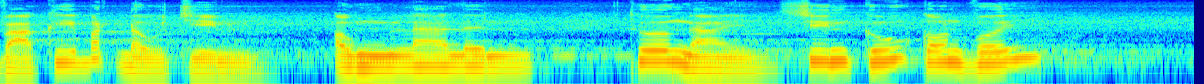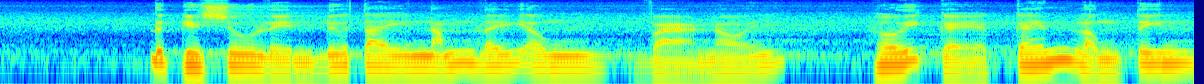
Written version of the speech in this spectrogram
và khi bắt đầu chìm, ông la lên: "Thưa Ngài, xin cứu con với." Đức Giêsu liền đưa tay nắm lấy ông và nói: "Hỡi kẻ kém lòng tin,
